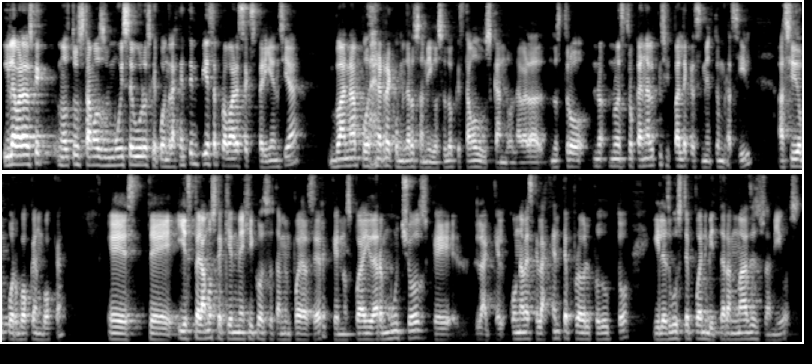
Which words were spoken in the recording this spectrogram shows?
Y la verdad es que nosotros estamos muy seguros que cuando la gente empiece a probar esa experiencia, van a poder recomendar a sus amigos. Es lo que estamos buscando, la verdad. Nuestro, nuestro canal principal de crecimiento en Brasil ha sido por boca en boca. Este, y esperamos que aquí en México eso también pueda hacer, que nos pueda ayudar muchos, que, la, que una vez que la gente pruebe el producto y les guste, pueden invitar a más de sus amigos.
